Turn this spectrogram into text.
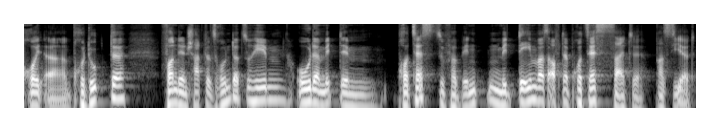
Pro äh, Produkte von den Shuttles runterzuheben oder mit dem Prozess zu verbinden, mit dem, was auf der Prozessseite passiert.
